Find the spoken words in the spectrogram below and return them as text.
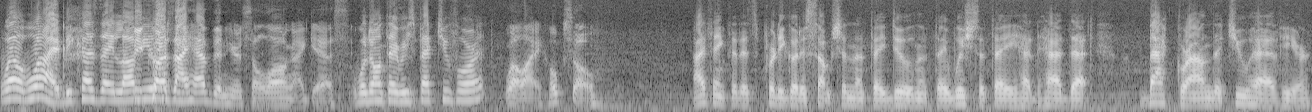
Well, why? Because they love you? because I have been here so long, I guess. Well, don't they respect you for it? Well, I hope so. I think that it's a pretty good assumption that they do, and that they wish that they had had that background that you have here.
